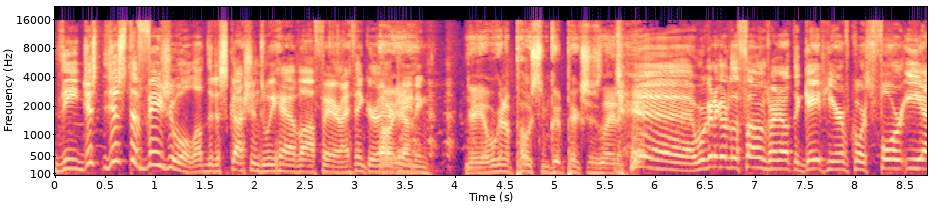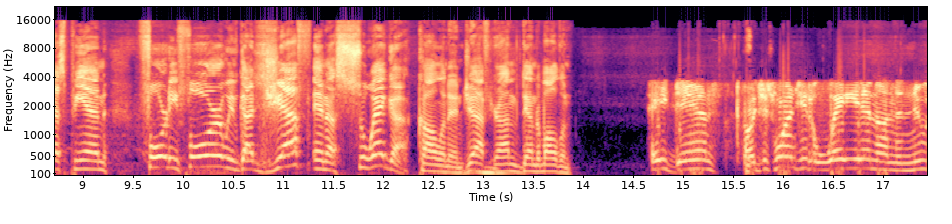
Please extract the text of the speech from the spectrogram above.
the just just the visual of the discussions we have off air, I think, are Oh, yeah. entertaining. Yeah, yeah, we're gonna post some good pictures later. We're gonna go to the phones right out the gate here. Of course, for ESPN 44, we've got Jeff in Oswego calling in. Jeff, you're on the Daniel Baldwin. Hey, Dan. I just wanted you to weigh in on the new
